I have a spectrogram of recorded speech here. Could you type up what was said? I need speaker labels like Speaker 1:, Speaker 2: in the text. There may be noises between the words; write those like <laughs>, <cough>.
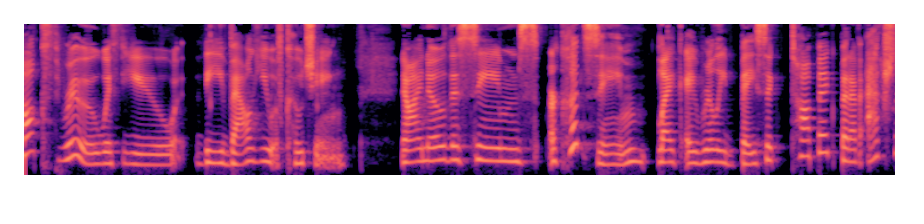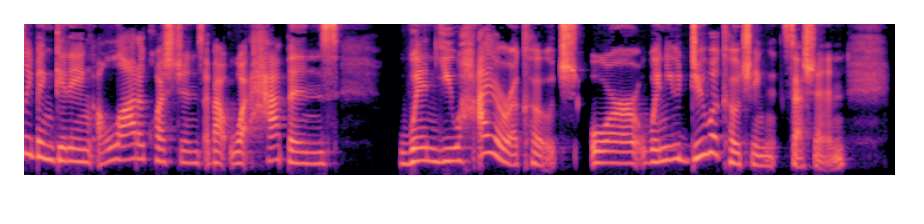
Speaker 1: talk through with you the value of coaching. Now, I know this seems or could seem like a really basic topic, but I've actually been getting a lot of questions about what happens when you hire a coach or when you do a coaching session.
